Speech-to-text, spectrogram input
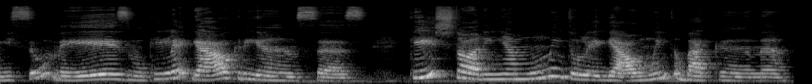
Isso mesmo, que legal, crianças. Que historinha muito legal, muito bacana.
